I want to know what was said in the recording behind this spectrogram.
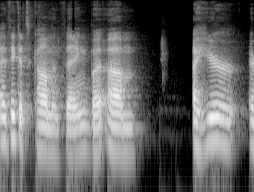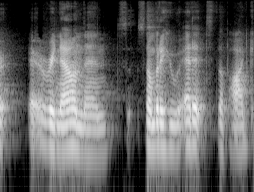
I think it's a common thing, but um, I hear every now and then somebody who edits the pod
